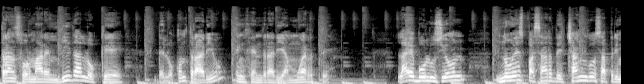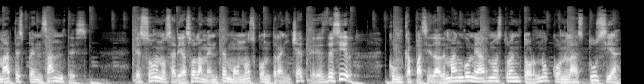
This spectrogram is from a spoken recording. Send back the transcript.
transformar en vida lo que, de lo contrario, engendraría muerte. La evolución no es pasar de changos a primates pensantes, eso nos haría solamente monos con tranchete, es decir, con capacidad de mangonear nuestro entorno con la astucia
